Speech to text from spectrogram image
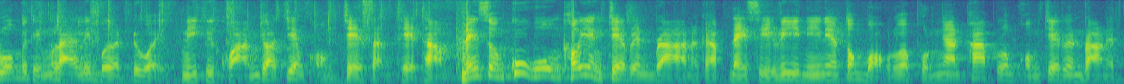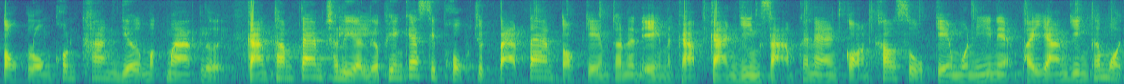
รวมไปถึงแลรี่เบิร์ดด้วย นี่คือความยอดเยี่ยมของเจสันเททัมในส่วนคู่หูของเขาอย่างเจเรนบรานะครับในซีรีส์นี้เนี่ยต้องบอกเลยว่าผลงานภาพรวมของเจเรนบราวน์เนี่ยตกลงค่อนข้างเยอะมากๆเลย การทำแต้มเฉลี่ยเหลือเพียงแค่ 16.8 แต้มต่อเกมเท่านั้นเองนะครับการยิง 3 คะแนนก่อนเข้าสู่เกมวันนี้เนี่ยพยายามยิงทั้งหมด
